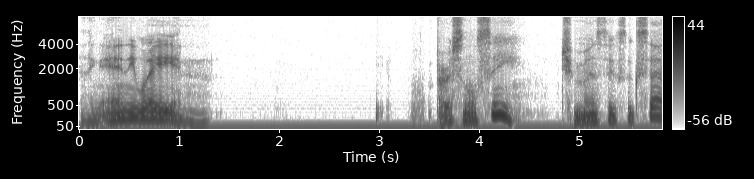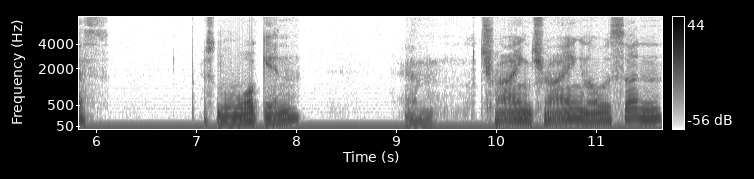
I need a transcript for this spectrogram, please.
I think anyway, and person will see tremendous success. Personal walk in, and um, trying, trying, and all of a sudden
